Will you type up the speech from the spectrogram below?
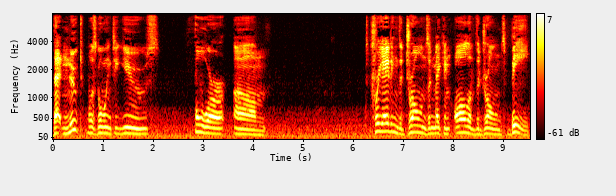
that Newt was going to use for um, creating the drones and making all of the drones be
